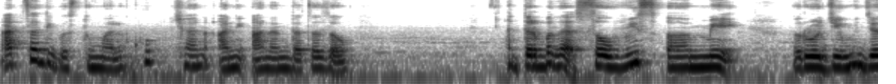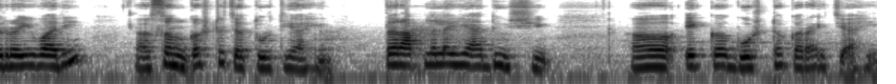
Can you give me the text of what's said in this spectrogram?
आजचा दिवस तुम्हाला खूप छान आणि आनंदाचा जाऊ. तर बघा सव्वीस मे रोजी म्हणजे रविवारी संकष्ट चतुर्थी आहे. तर आपल्याला या दिवशी एक गोष्ट करायची आहे.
